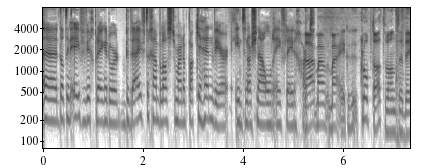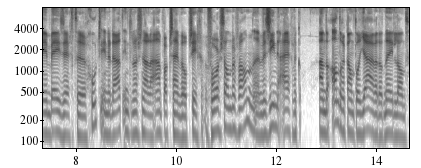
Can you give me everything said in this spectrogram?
uh, dat in evenwicht brengen door bedrijven te gaan belasten, maar dan pak je hen weer internationaal onevenredig hard. Maar, maar, maar klopt dat? Want de DNB zegt uh, goed, inderdaad, internationale aanpak zijn we op zich voorstander van. Uh, we zien eigenlijk aan de andere kant al jaren dat Nederland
